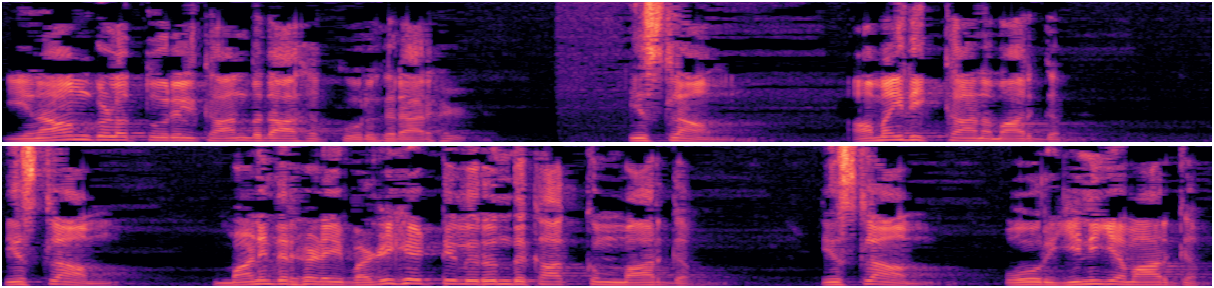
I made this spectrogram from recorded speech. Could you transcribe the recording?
இனாம்குளத்தூரில் காண்பதாக கூறுகிறார்கள். இஸ்லாம் அமைதிக்கான மார்க்கம். இஸ்லாம் மனிதர்களை வழிகேட்டிலிருந்து காக்கும் மார்க்கம். இஸ்லாம் ஓர் இனிய மார்க்கம்.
